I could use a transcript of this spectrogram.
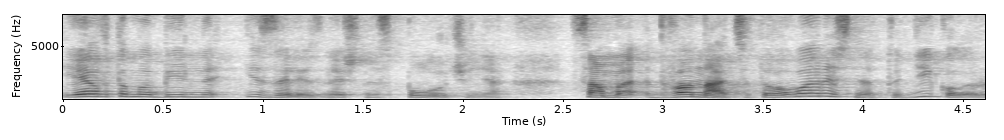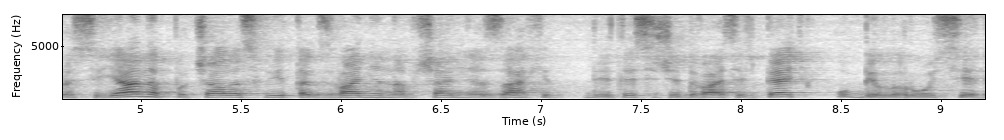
і автомобільне, і залізничне сполучення. Саме 12 вересня, тоді, коли росіяни почали свої так звані навчання Захід 2025 у Білорусі.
